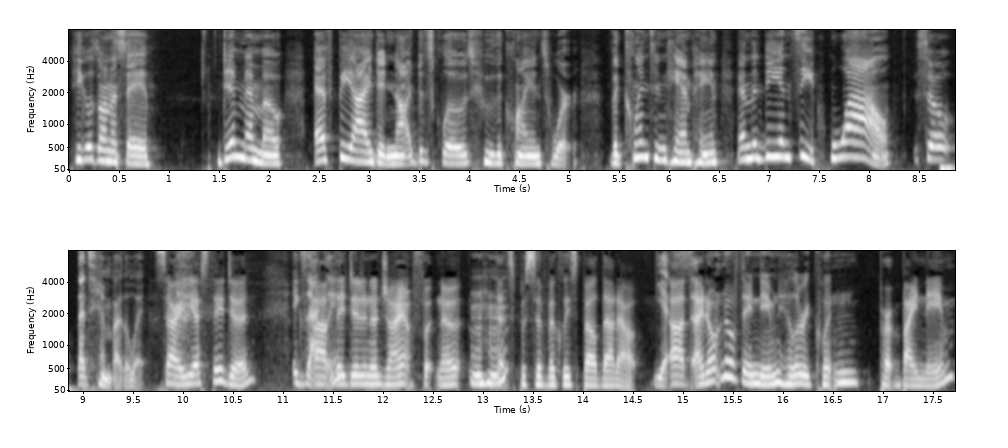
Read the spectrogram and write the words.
he goes on to say, Dim memo, FBI did not disclose who the clients were. The Clinton campaign and the DNC. Wow. So that's him, by the way. Sorry, yes, they did. Exactly. Uh, they did in a giant footnote Mhm. that specifically spelled that out. Yes. Uh, I don't know if they named Hillary Clinton per, by name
